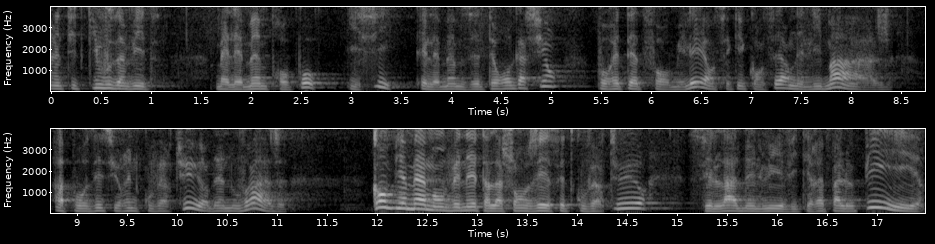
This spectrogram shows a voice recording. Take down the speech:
un titre qui vous invite. Mais les mêmes propos ici et les mêmes interrogations pourraient être formulées en ce qui concerne l'image à poser sur une couverture d'un ouvrage. Quand bien même on venait à la changer, cette couverture, cela ne lui éviterait pas le pire.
